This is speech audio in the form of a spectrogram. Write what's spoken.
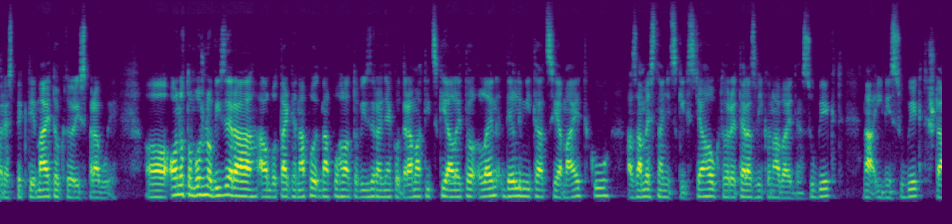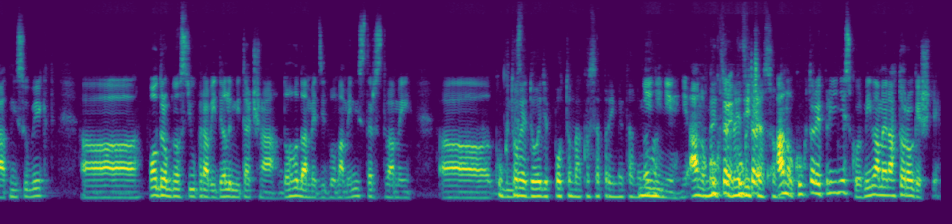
respektíve majetok, ktorý spravuje. Ono to možno vyzerá, alebo tak na, pohľad to vyzerá nejako dramaticky, ale je to len delimitácia majetku a zamestnaneckých vzťahov, ktoré teraz vykonáva jeden subjekt na iný subjekt, štátny subjekt podrobnosti úpravy delimitačná dohoda medzi dvoma ministerstvami Uh, ku ktorej dojde potom, ako sa príjme tá? Nie, nie, nie. nie. Áno, ku ktorej, ku ktorej, áno, ku ktorej príde neskôr. My máme na to rok ešte.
